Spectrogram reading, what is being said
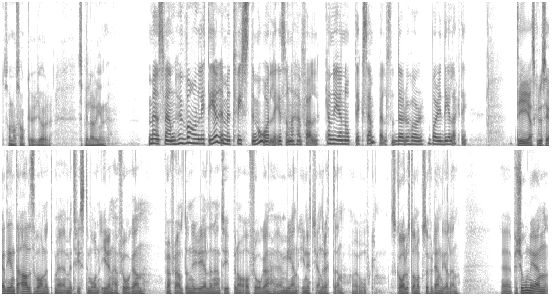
Sådana saker gör, spelar in men Sven, hur vanligt är det med tvistemål i sådana här fall? Kan du ge något exempel där du har varit delaktig? Det, jag skulle säga att det är inte alls vanligt med, med tvistemål i den här frågan. Framförallt när det gäller den här typen av, av fråga, eh, men i nyttjanderätten och skadestånd också för den delen. Eh, personligen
